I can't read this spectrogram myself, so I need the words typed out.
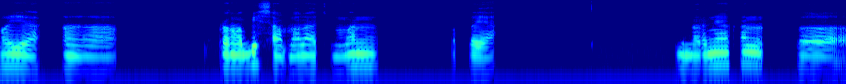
oh iya eh, kurang lebih sama lah cuman apa ya sebenarnya kan eh,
